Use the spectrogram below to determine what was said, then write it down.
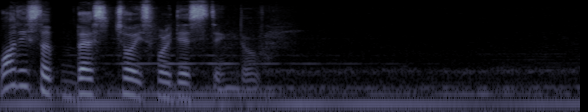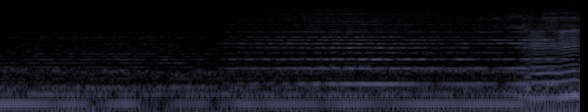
What is the best choice for this thing, though? Hmm.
